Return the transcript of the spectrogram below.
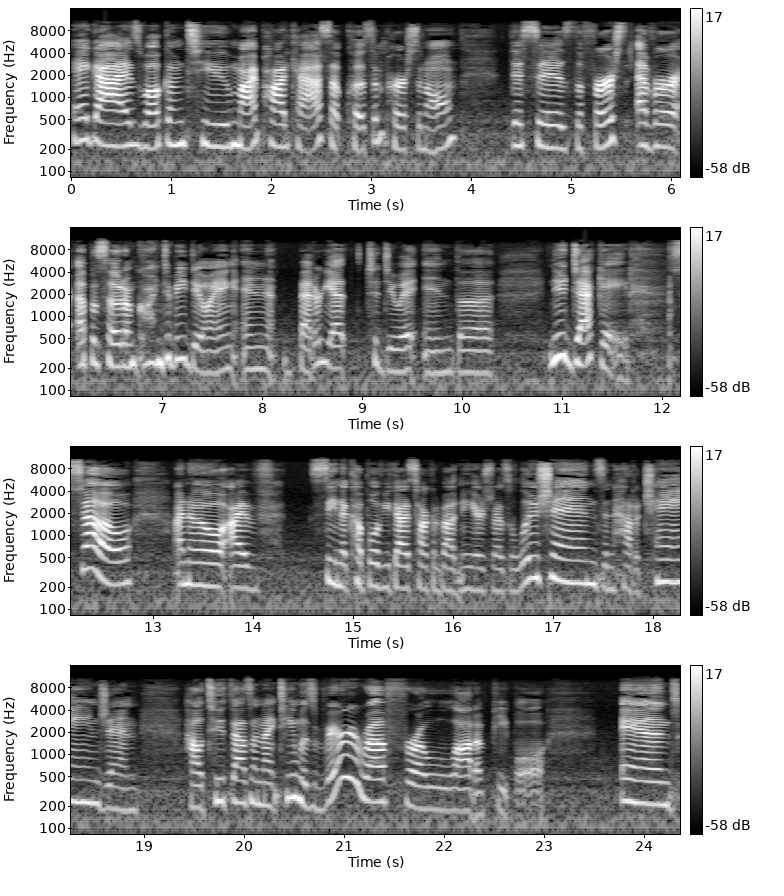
Hey guys, welcome to my podcast, Up Close and Personal. This is the first ever episode I'm going to be doing, and better yet, to do it in the new decade. So, I know I've seen a couple of you guys talking about New Year's resolutions and how to change, and how 2019 was very rough for a lot of people. And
